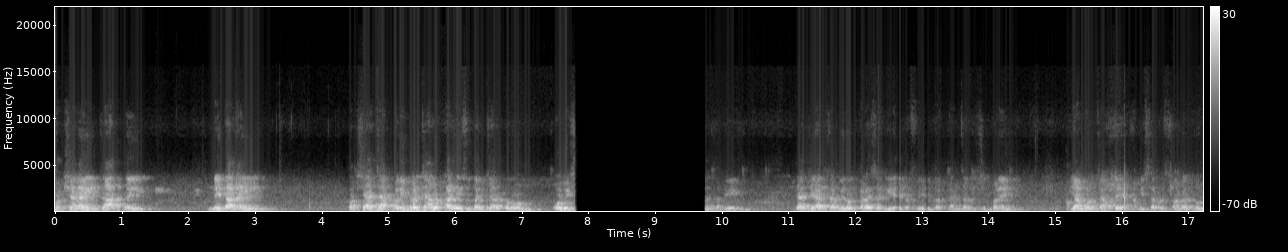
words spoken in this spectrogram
पक्ष नाही जात नाही नेता नाही पक्षाच्या पलीकडच्या लोकांनी सुद्धा विचार करून ओबीसी त्या जे आरचा विरोध करायसाठी येत असतील तर त्यांचं निश्चितपणे या मोर्चामध्ये आम्ही सर्व स्वागत करू.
